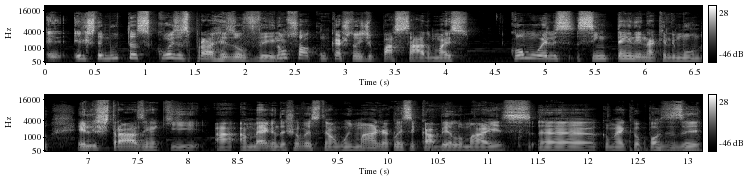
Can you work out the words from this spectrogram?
eles têm muitas coisas para resolver, não só com questões de passado, mas como eles se entendem naquele mundo. Eles trazem aqui a, a Megan, deixa eu ver se tem alguma imagem, com esse cabelo mais. É, como é que eu posso dizer?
